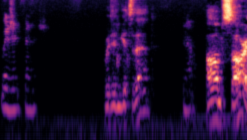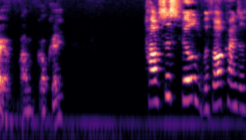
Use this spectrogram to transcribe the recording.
We didn't finish. We didn't get to that? No. Oh, I'm sorry. I'm okay. Houses filled with all kinds of.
